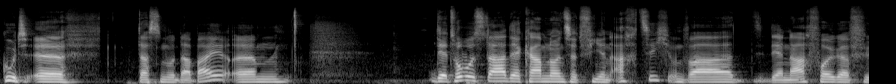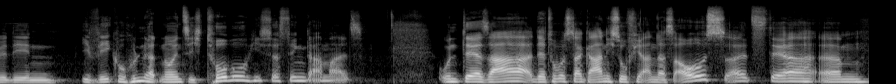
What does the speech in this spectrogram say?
Gut, äh, das nur dabei. Ähm, der Turbostar, der kam 1984 und war der Nachfolger für den Iveco 190 Turbo, hieß das Ding damals. Und der sah, der Turbostar gar nicht so viel anders aus als der, ähm,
